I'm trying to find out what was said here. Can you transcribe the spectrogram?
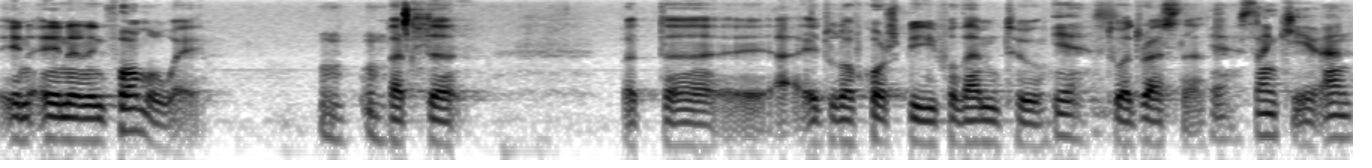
in, in an informal way, mm -hmm. but uh, but uh, it would of course be for them to yes. to address that. Yes, thank you. And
